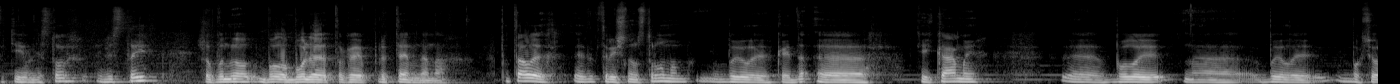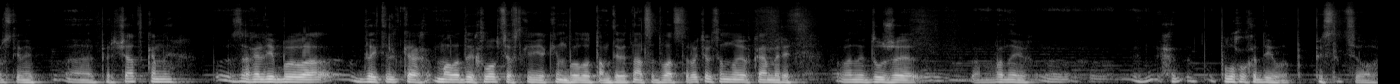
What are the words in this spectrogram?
такі лісти, щоб воно було більш таке притемнено. Питали електричним струмом, били кайда, е, кійками, е, були, е, били боксерськими е, перчатками. Взагалі було декілька молодих хлопців, яким було там 19-20 років зі мною в камері. Вони дуже вони е, плохо ходили після цього.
